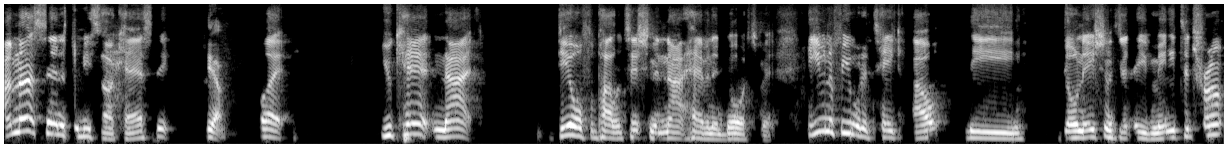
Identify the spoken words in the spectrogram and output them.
I'm not saying this to be sarcastic. Yeah. But you can't not deal with a politician and not have an endorsement. Even if you were to take out the donations that they've made to Trump,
